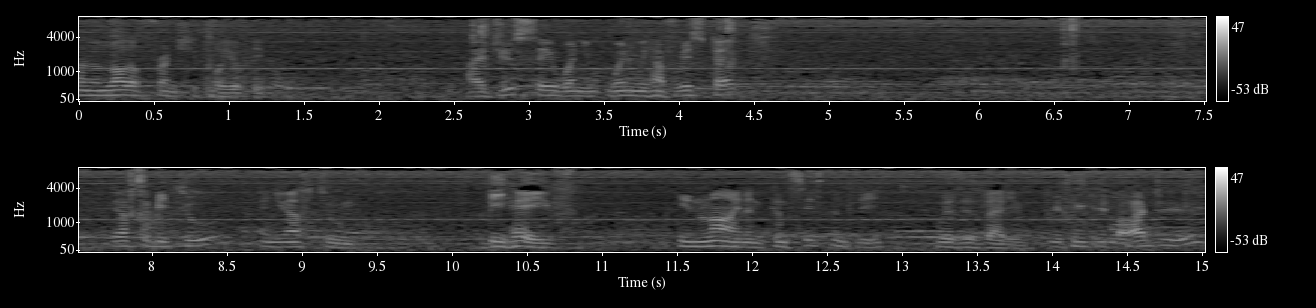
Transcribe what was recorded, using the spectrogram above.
and a lot of friendship for your people. I just say when, you, when we have respect, you have to be true and you have to behave in line and consistently with this value. Do you think he lied to you?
